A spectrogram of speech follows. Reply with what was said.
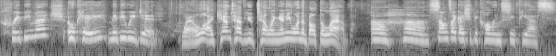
Creepy much? Okay, maybe we did. Well, I can't have you telling anyone about the lab. Uh huh. Sounds like I should be calling CPS.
